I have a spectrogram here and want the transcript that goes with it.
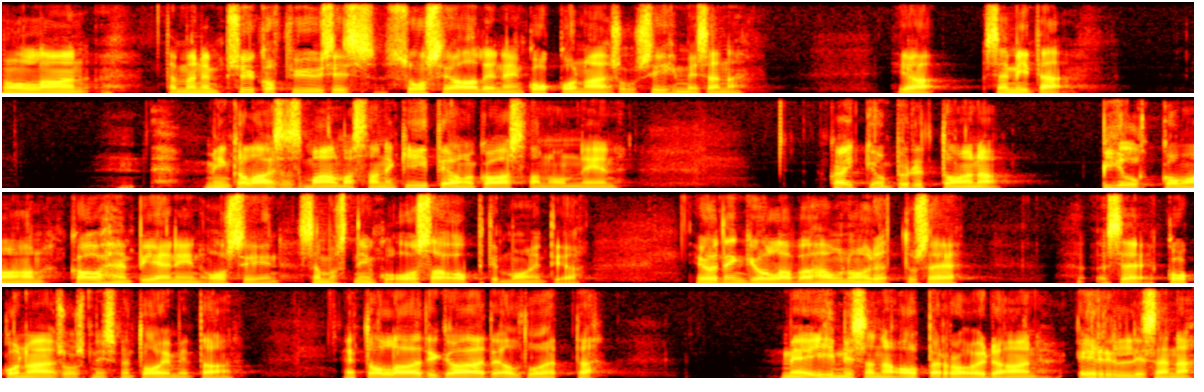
Me ollaan tämmöinen psykofyysis sosiaalinen kokonaisuus ihmisenä. Ja se, mitä, minkälaisessa maailmassa ainakin itse on kasvanut, niin kaikki on pyritty aina pilkkomaan kauhean pieniin osiin, semmoista niin kuin osa-optimointia. Ja jotenkin ollaan vähän unohdettu se, se kokonaisuus, missä me toimitaan. Että ollaan jotenkin ajateltu, että – me ihmisenä operoidaan erillisenä,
